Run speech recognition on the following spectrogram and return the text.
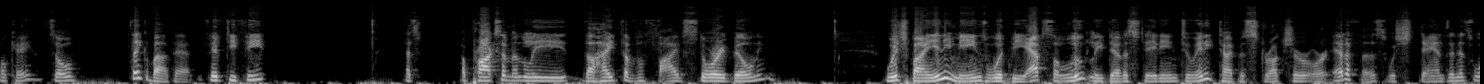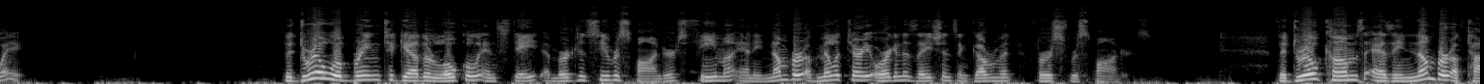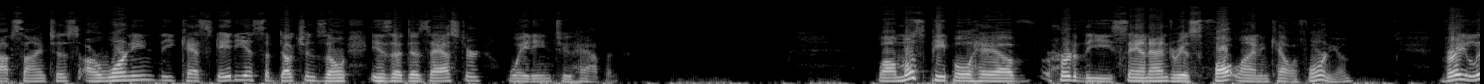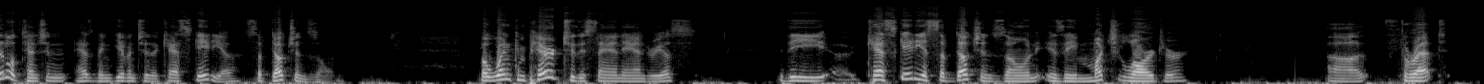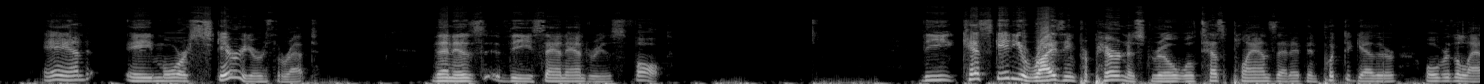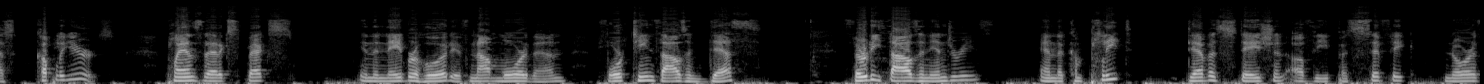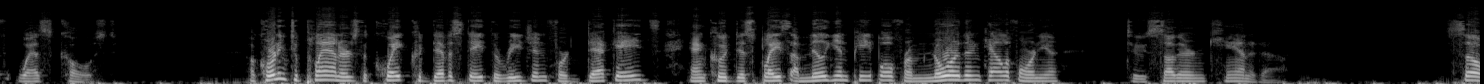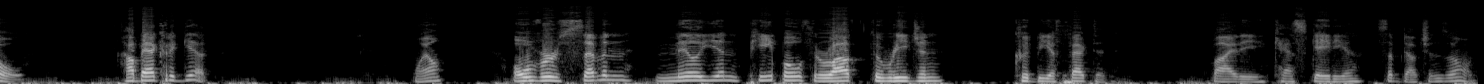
Okay, so think about that. 50 feet, that's approximately the height of a five-story building, which by any means would be absolutely devastating to any type of structure or edifice which stands in its way. The drill will bring together local and state emergency responders, FEMA, and a number of military organizations and government first responders. The drill comes as a number of top scientists are warning the Cascadia subduction zone is a disaster waiting to happen. While most people have heard of the San Andreas fault line in California, very little attention has been given to the Cascadia subduction zone. But when compared to the San Andreas, the uh, Cascadia subduction zone is a much larger uh, threat and a more scarier threat than is the San Andreas fault. The Cascadia Rising Preparedness Drill will test plans that have been put together over the last couple of years. Plans that expects in the neighborhood, if not more than, 14,000 deaths, 30,000 injuries, and the complete devastation of the Pacific Northwest coast. According to planners, the quake could devastate the region for decades and could displace a million people from northern California to southern Canada. So, how bad could it get? Well, over 7 million people throughout the region could be affected by the Cascadia subduction zone.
